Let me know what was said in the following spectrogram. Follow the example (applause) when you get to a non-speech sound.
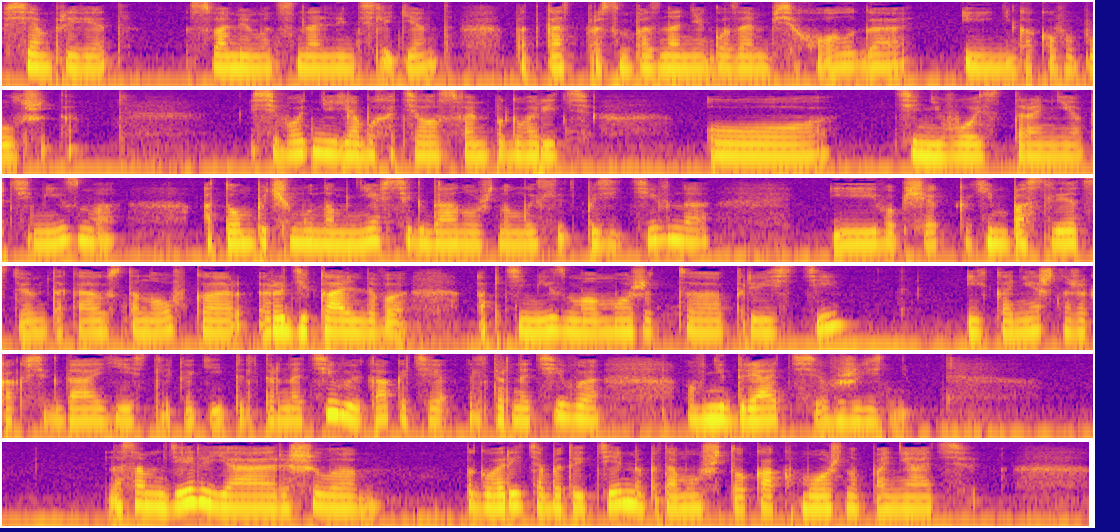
Всем привет! С вами эмоциональный интеллигент, подкаст про самопознание глазами психолога и никакого булшита. Сегодня я бы хотела с вами поговорить о теневой стороне оптимизма, о том, почему нам не всегда нужно мыслить позитивно и вообще каким последствиям такая установка радикального оптимизма может э, привести — и, конечно же, как всегда, есть ли какие-то альтернативы и как эти альтернативы внедрять в жизнь. На самом деле я решила поговорить об этой теме, потому что, как можно понять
